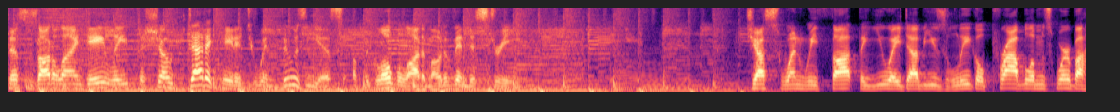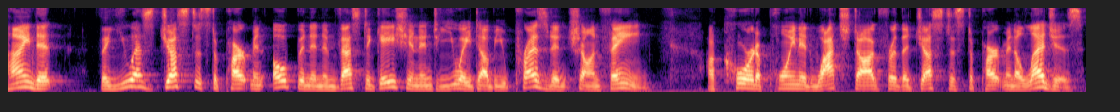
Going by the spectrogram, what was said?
This is Autoline Daily, the show dedicated to enthusiasts of the global automotive industry. Just when we thought the UAW's legal problems were behind it, the U.S. Justice Department opened an investigation into UAW President Shawn Fain. A court appointed watchdog for the Justice Department alleges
